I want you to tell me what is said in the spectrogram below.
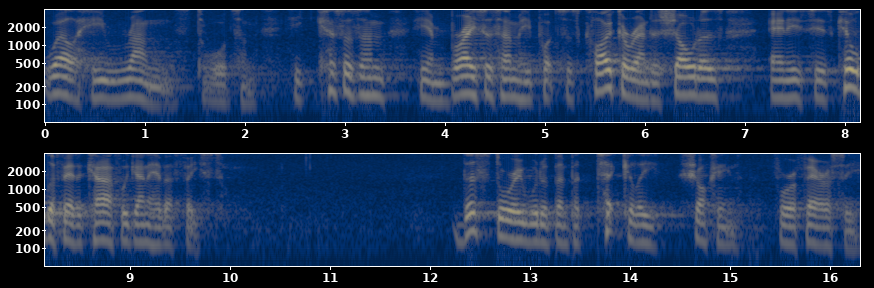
Well, he runs towards him. He kisses him, he embraces him, he puts his cloak around his shoulders, and he says, Kill the fatted calf, we're going to have a feast. This story would have been particularly shocking for a Pharisee,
